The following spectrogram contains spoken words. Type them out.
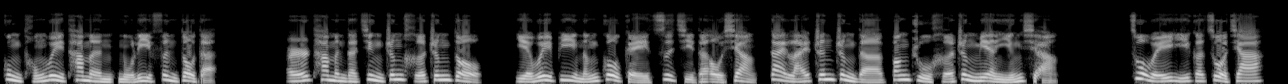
共同为他们努力奋斗的。而他们的竞争和争斗也未必能够给自己的偶像带来真正的帮助和正面影响。作为一个作家。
